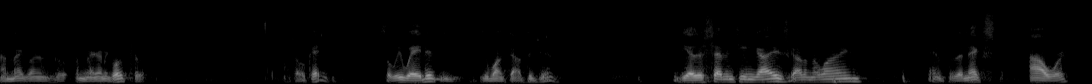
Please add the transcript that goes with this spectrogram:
I'm not going to go, I'm not going to go through it. It's okay. So we waited and he walked out the gym. The other 17 guys got on the line, and for the next hour,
